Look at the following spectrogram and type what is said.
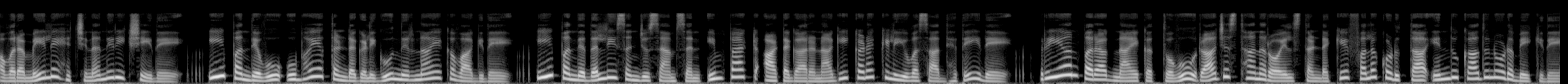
ಅವರ ಮೇಲೆ ಹೆಚ್ಚಿನ ನಿರೀಕ್ಷೆಯಿದೆ ಈ ಪಂದ್ಯವು ಉಭಯ ತಂಡಗಳಿಗೂ ನಿರ್ಣಾಯಕವಾಗಿದೆ. ಈ ಪಂದ್ಯದಲ್ಲಿ ಸಂಜು ಸ್ಯಾಮ್ಸನ್ ಇಂಪ್ಯಾಕ್ಟ್ ಆಟಗಾರನಾಗಿ ಕಣಕ್ಕಿಳಿಯುವ ಸಾಧ್ಯತೆ ಇದೆ. ರಿಯಾನ್ ಪರಾಗ್ ನಾಯಕತ್ವವು ರಾಜಸ್ಥಾನ ರಾಯಲ್ಸ್ ತಂಡಕ್ಕೆ ಫಲ ಕೊಡುತ್ತಾ ಎಂದು ಕಾದು ನೋಡಬೇಕಿದೆ.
